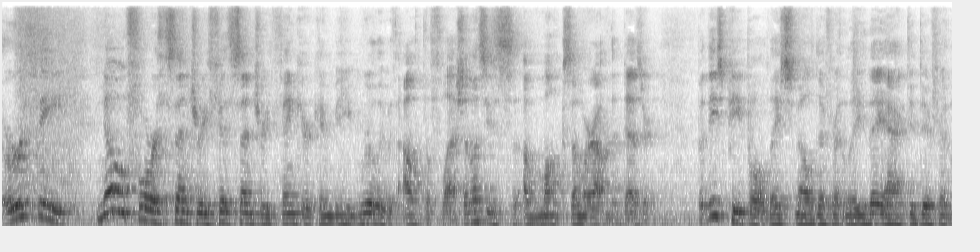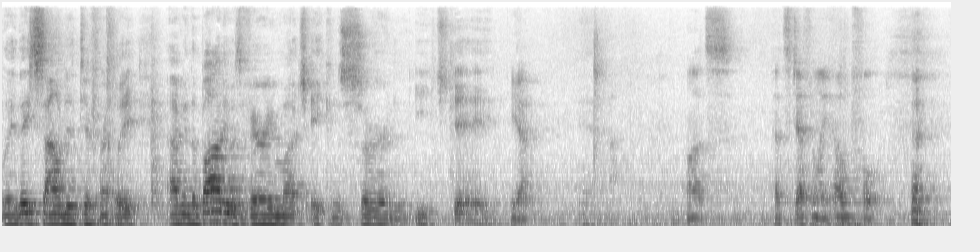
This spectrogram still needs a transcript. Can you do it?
earthy, no fourth century, fifth century thinker can be really without the flesh, unless he's a monk somewhere out in the desert. But these people, they smell differently, they acted differently, they sounded differently. I mean, the body was very much a concern each day. yeah. Yeah. Well, that's that's definitely helpful.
